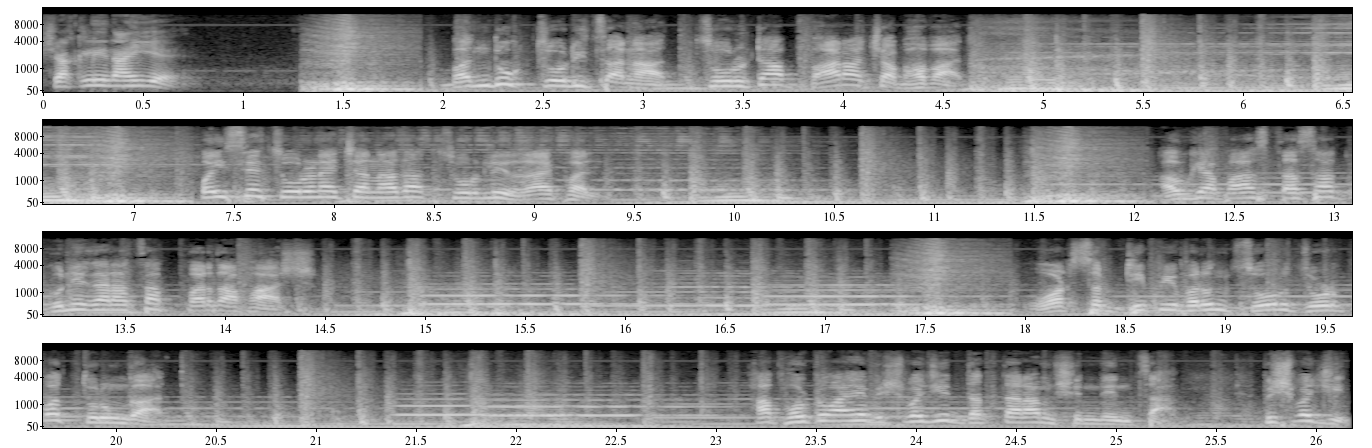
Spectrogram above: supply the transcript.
शकली नाहीये. बंदूक चोरीचा नाद चोरटा बाराच्या भावात. पैसे चोरण्याच्या नादात चोरली रायफल. अवघ्या पाच तासात गुन्हेगाराचा पर्दाफाश. व्हॉट्सअप डीपी वरून चोर जोडपत तुरुंगात. हा फोटो आहे विश्वजित दत्ताराम शिंदेचा. विश्वजित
